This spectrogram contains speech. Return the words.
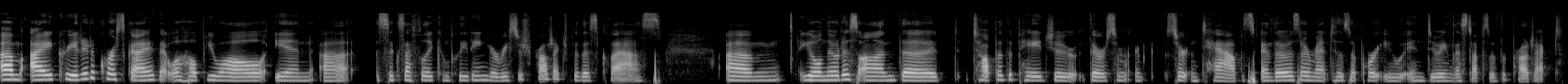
Um, I created a course guide that will help you all in uh, successfully completing your research project for this class. Um, you'll notice on the top of the page there are some certain tabs and those are meant to support you in doing the steps of the project.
